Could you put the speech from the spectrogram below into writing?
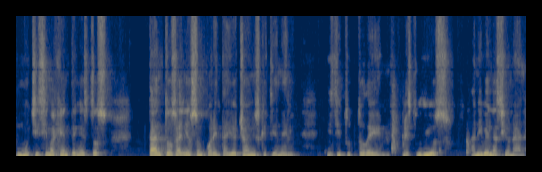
muchísima gente en estos tantos años, son 48 años que tiene el Instituto de Estudios a nivel nacional.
